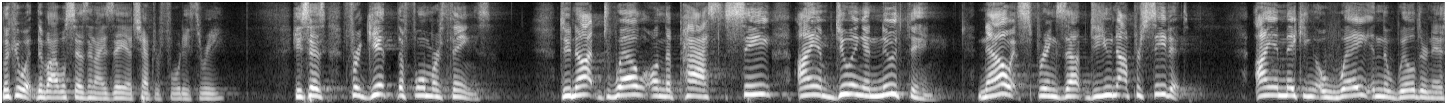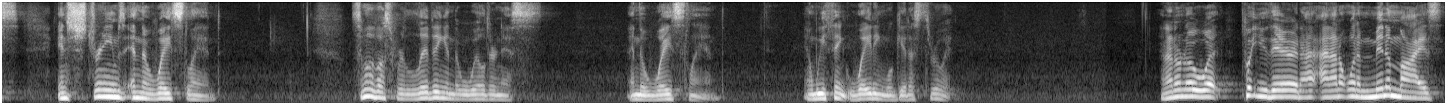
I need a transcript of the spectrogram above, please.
Look at what the Bible says in Isaiah chapter 43. He says, Forget the former things. Do not dwell on the past. See, I am doing a new thing. Now it springs up. Do you not perceive it? I am making a way in the wilderness and streams in the wasteland. Some of us were living in the wilderness and the wasteland, and we think waiting will get us through it. And I don't know what put you there, and I, and I don't want to minimize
